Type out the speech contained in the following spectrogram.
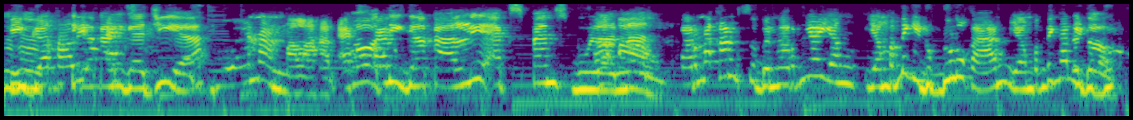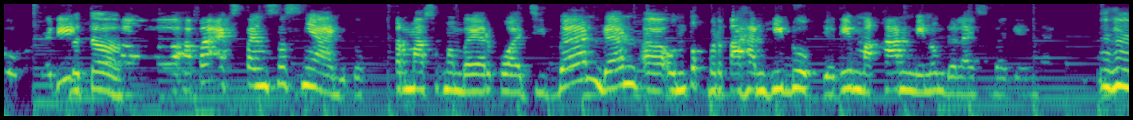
tiga kali tiga kali gaji ya bulanan malahan expense. oh tiga kali expense bulanan uh, karena kan sebenarnya yang yang penting hidup dulu kan yang penting kan betul. hidup dulu jadi betul. Uh, apa expensesnya gitu termasuk membayar kewajiban dan uh, untuk bertahan hidup jadi makan minum dan lain sebagainya mm-hmm.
